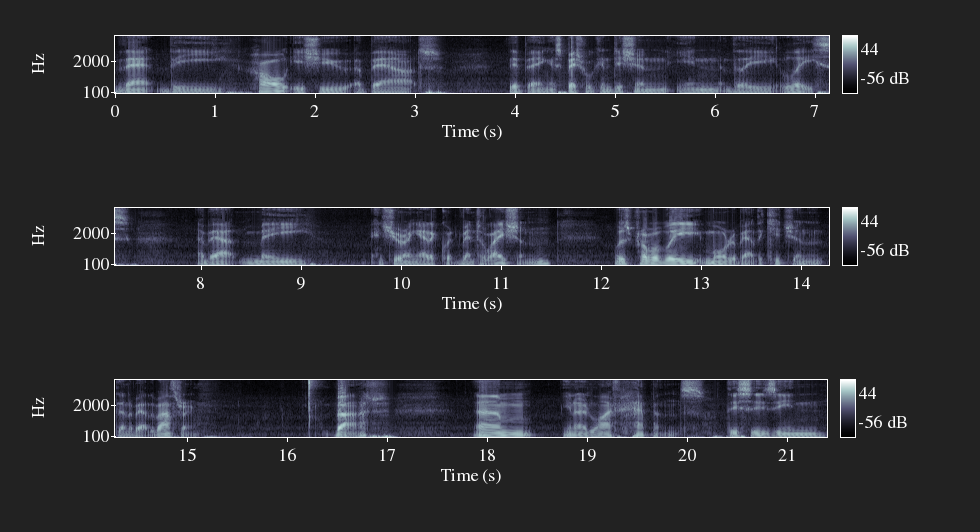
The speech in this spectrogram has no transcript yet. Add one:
that the whole issue about there being a special condition in the lease about me ensuring adequate ventilation was probably more about the kitchen than about the bathroom. But um, you know, life happens. This is in.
